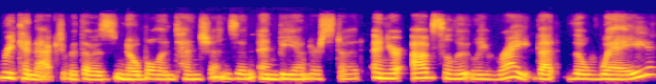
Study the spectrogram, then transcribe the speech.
reconnect with those noble intentions and, and be understood. And you're absolutely right that the way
